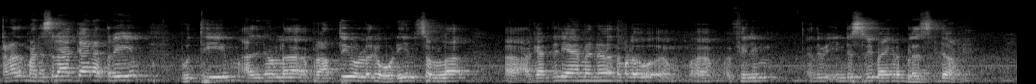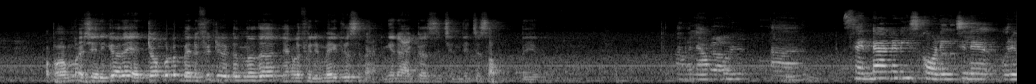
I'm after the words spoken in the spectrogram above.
കാരണം അത് മനസ്സിലാക്കാൻ അത്രയും ബുദ്ധിയും അതിനുള്ള പ്രാപ്തിയുള്ള ഒരു ഓഡിയൻസ് ഉള്ള അക്കാര്യത്തിൽ ഞാൻ നമ്മൾ ഫിലിം ഇൻഡസ്ട്രി ഭയങ്കര ബ്ലെസ്ഡ് ആണ്. അപ്പം ശരിക്കും അത് ഏറ്റവും കൂടുതൽ ബെനിഫിറ്റ് കിട്ടുന്നത് ഞങ്ങൾ ഫിലിം മേക്കേഴ്സിനാണ് ഇങ്ങനെ ആക്ടേഴ്സ് ചിന്തിച്ച് സപ്പോർട്ട് ചെയ്യുന്നത്. സെന്റ് ആന്റണീസ് കോളേജിൽ ഒരു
